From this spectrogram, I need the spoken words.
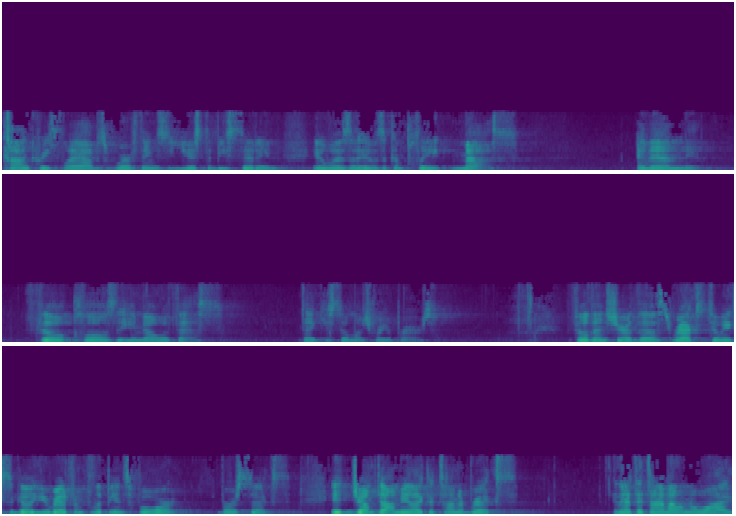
Concrete slabs where things used to be sitting. It was a, it was a complete mess. And then Phil closed the email with this. Thank you so much for your prayers. Phil then shared this. Rex, two weeks ago you read from Philippians 4 verse 6. It jumped on me like a ton of bricks. And at the time, I don't know why.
